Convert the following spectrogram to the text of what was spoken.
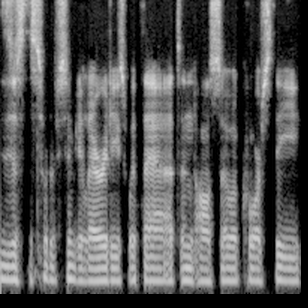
just the sort of similarities with that, and also, of course, the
